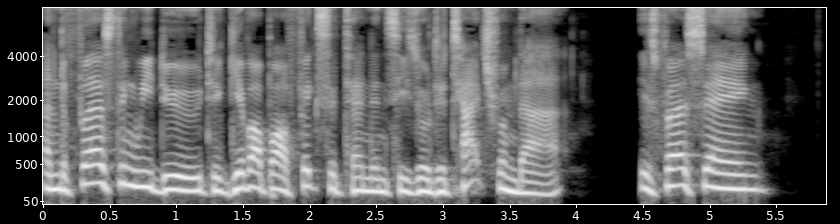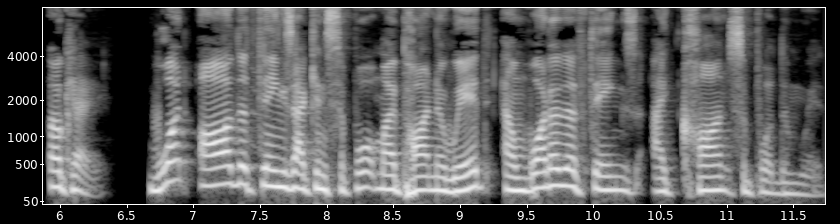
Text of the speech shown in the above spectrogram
And the first thing we do to give up our fixer tendencies or detach from that is first saying, okay, what are the things I can support my partner with, and what are the things I can't support them with?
